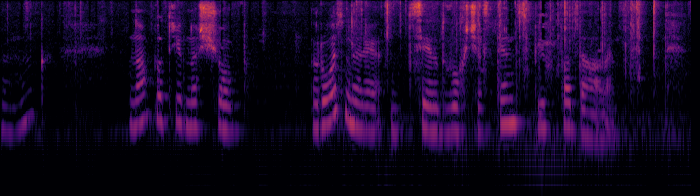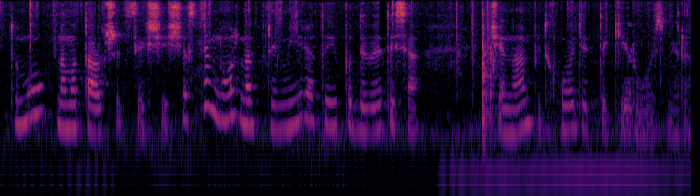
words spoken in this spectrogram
Так. Нам потрібно, щоб розміри цих двох частин співпадали. Тому, намотавши цих шість частин, можна приміряти і подивитися, чи нам підходять такі розміри.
